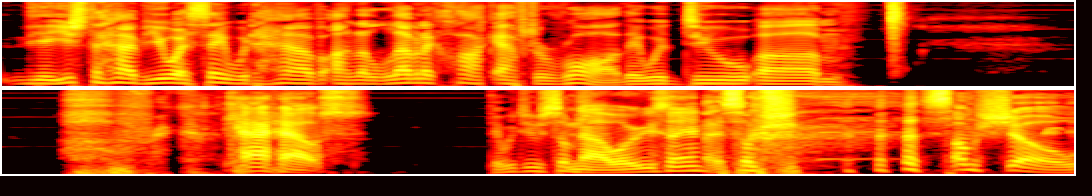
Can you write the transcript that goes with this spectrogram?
they used to have USA would have on eleven o'clock after Raw. They would do um oh frick. Cat House. They would do some no, what were you saying? uh, some sh- some show.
